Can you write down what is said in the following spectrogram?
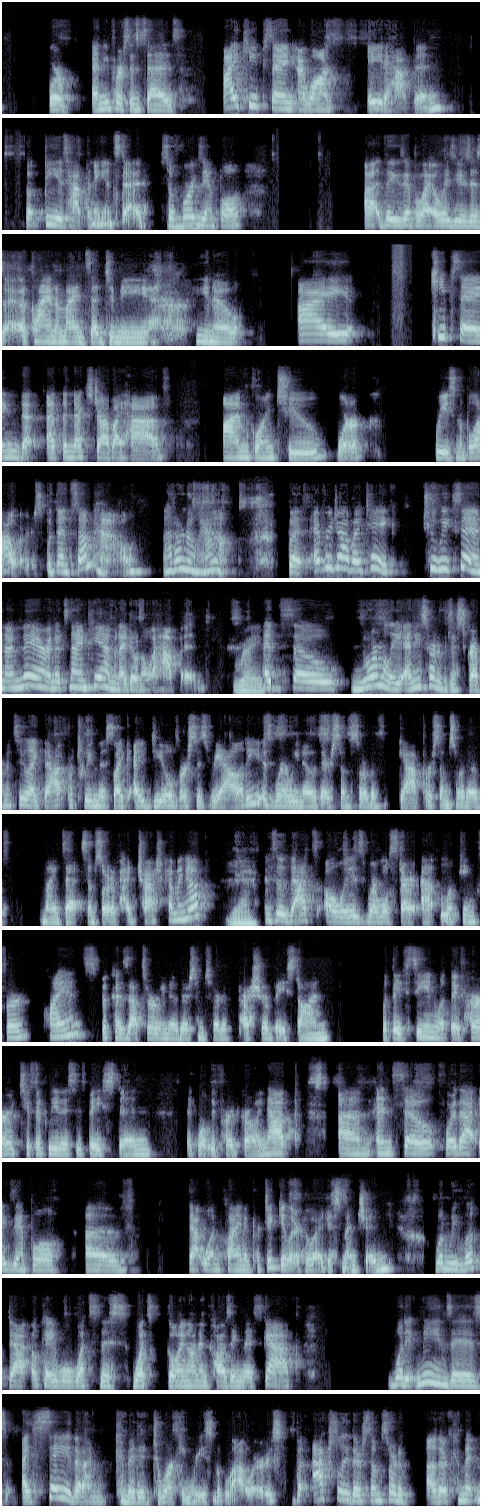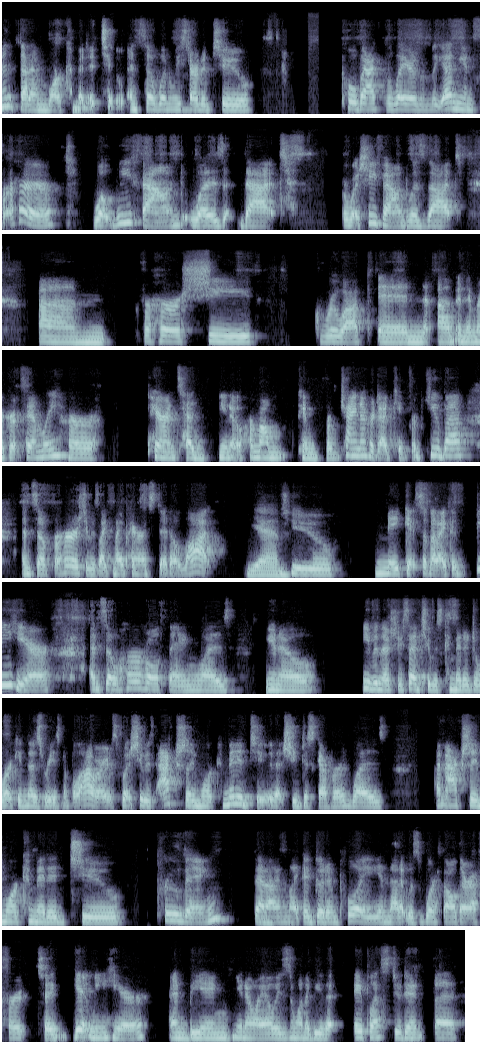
or any person says, I keep saying I want A to happen, but B is happening instead. So, for Mhm. example, uh, the example I always use is a client of mine said to me, you know, I keep saying that at the next job I have, I'm going to work reasonable hours. But then somehow, I don't know how, but every job I take, two weeks in, I'm there and it's 9 p.m. and I don't know what happened. Right. And so normally any sort of discrepancy like that between this like ideal versus reality is where we know there's some sort of gap or some sort of mindset, some sort of head trash coming up. Yeah. And so that's always where we'll start at looking for clients because that's where we know there's some sort of pressure based on what they've seen, what they've heard. Typically, this is based in like what we've heard growing up. Um, and so for that example of that one client in particular who I just mentioned, when we looked at, okay, well, what's this, what's going on and causing this gap? What it means is I say that I'm committed to working reasonable hours, but actually there's some sort of other commitment that I'm more committed to. And so when we started to pull back the layers of the onion for her, what we found was that, or what she found was that um, for her, she grew up in um, an immigrant family. Her parents had, you know, her mom came from China, her dad came from Cuba. And so for her, she was like, my parents did a lot Yeah. to make it so that I could be here. And so her whole thing was, you know, even though she said she was committed to working those reasonable hours, what she was actually more committed to that she discovered was I'm actually more committed to proving that mm. I'm like a good employee and that it was worth all their effort to get me here and being, you know, I always want to be the A plus student, the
